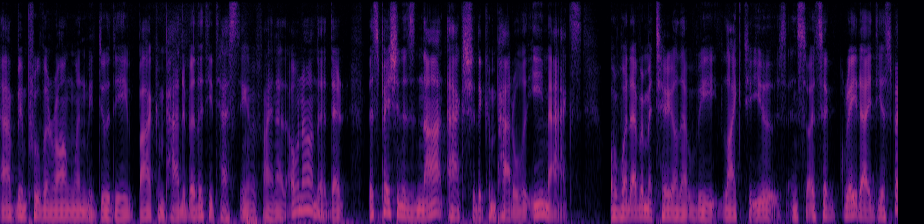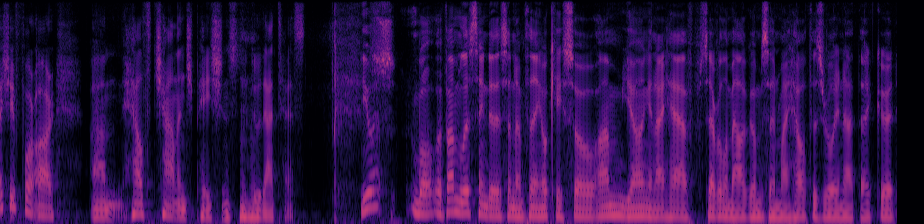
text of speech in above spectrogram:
have been proven wrong when we do the biocompatibility testing and we find out, oh no, that this patient is not actually compatible with Emax or whatever material that we like to use. And so it's a great idea, especially for our um, health challenge patients to do that test. You Well, if I'm listening to this and I'm thinking, okay, so I'm young and I have several amalgams and my health is really not that good,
